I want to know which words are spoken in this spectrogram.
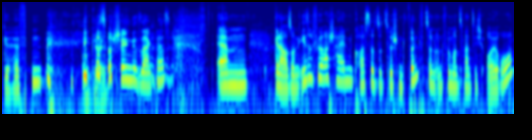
Gehöften, wie Okay. du so schön gesagt hast. Ähm, genau, so ein Eselführerschein kostet so zwischen 15 und 25 Euro.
